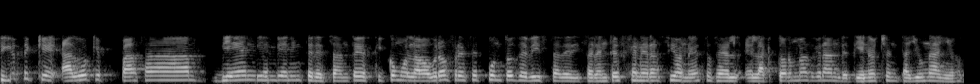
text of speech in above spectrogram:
fíjate que algo que pasa bien, bien, bien interesante es que como la obra ofrece puntos de vista de diferentes generaciones, o sea, el, el actor más grande tiene 81 años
